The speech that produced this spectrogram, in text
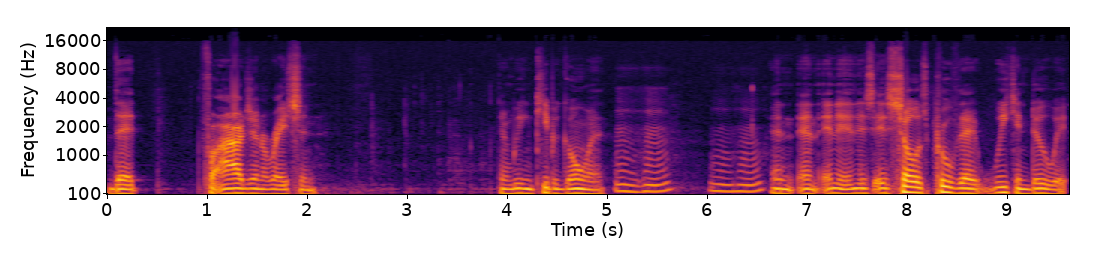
that for our generation and we can keep it going Mm-hmm. Mm-hmm. and and and it, it shows proof that we can do it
